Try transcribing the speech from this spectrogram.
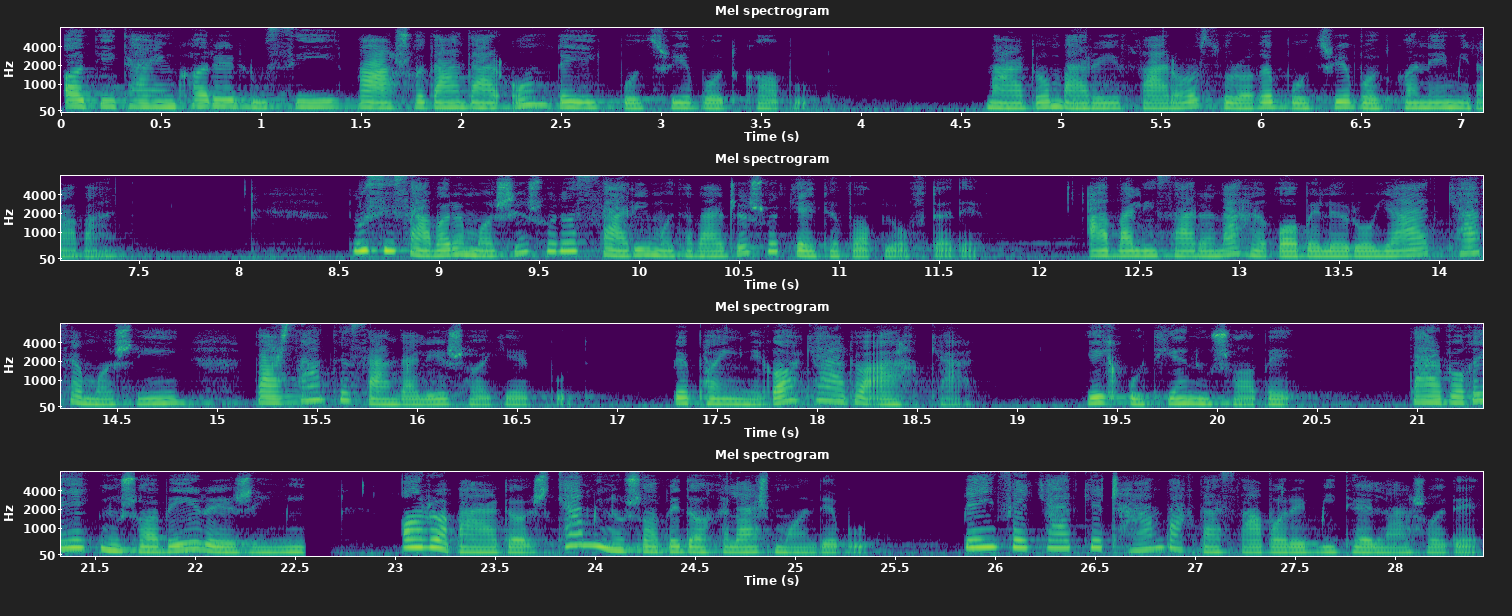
عادی ترین کار لوسی غرق شدن در عمق یک بطری ودکا بود. مردم برای فرار سراغ بطری ودکا نمی روند. لوسی سوار ماشین شد و سریع متوجه شد که اتفاقی افتاده. اولین سرنخ قابل رویت کف ماشین در سمت صندلی شاگرد بود. به پایین نگاه کرد و اخم کرد. یک قوطی نوشابه. در واقع یک نوشابه رژیمی. آن را برداشت. کمی نوشابه داخلش مانده بود. به این فکر کرد که چند وقت از سوار بیتل نشده.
